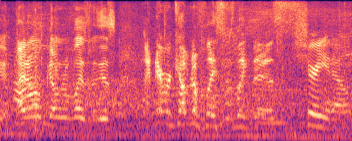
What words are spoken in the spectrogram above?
me. I don't come to places like this. I never come to places like this. Sure you don't.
